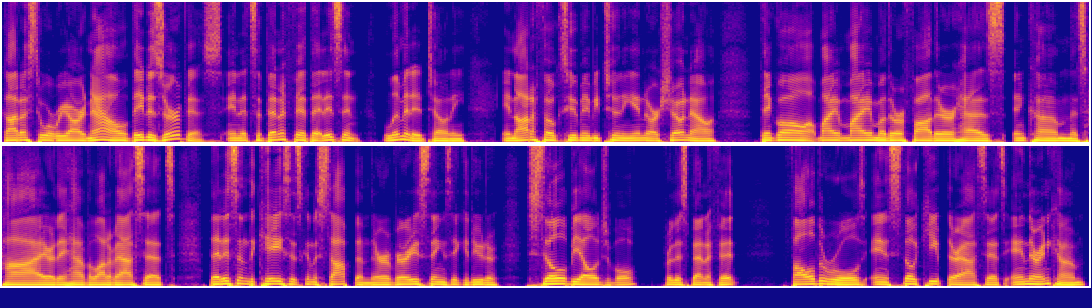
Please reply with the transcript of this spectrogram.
got us to where we are now. They deserve this. And it's a benefit that isn't limited, Tony. And a lot of folks who may be tuning into our show now think, oh, my, my mother or father has income that's high or they have a lot of assets. That isn't the case. It's going to stop them. There are various things they could do to still be eligible for this benefit, follow the rules, and still keep their assets and their income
